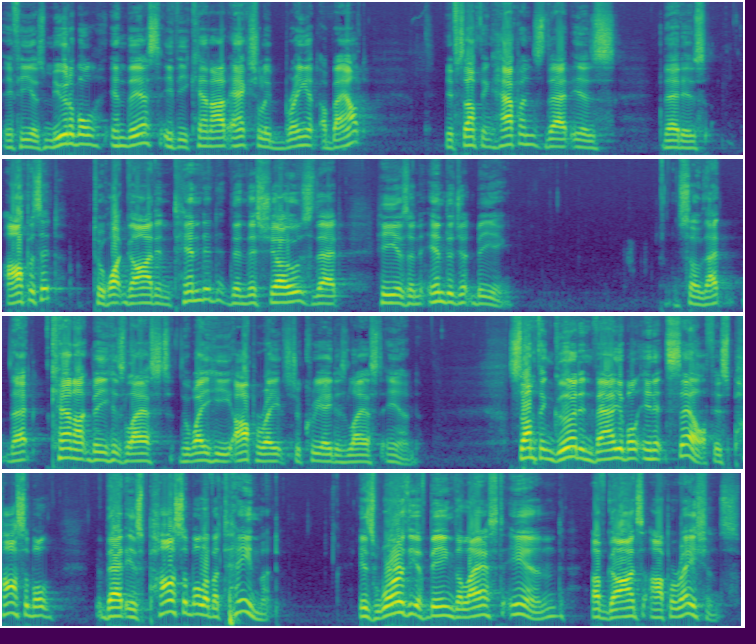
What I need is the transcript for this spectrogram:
if he is mutable in this, if he cannot actually bring it about, if something happens that is, that is opposite to what God intended, then this shows that he is an indigent being. So that, that cannot be his last, the way he operates to create his last end. Something good and valuable in itself is possible, that is possible of attainment, is worthy of being the last end of God's operations.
